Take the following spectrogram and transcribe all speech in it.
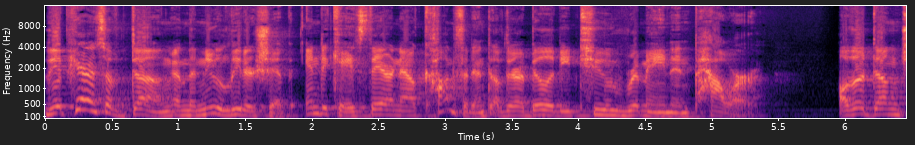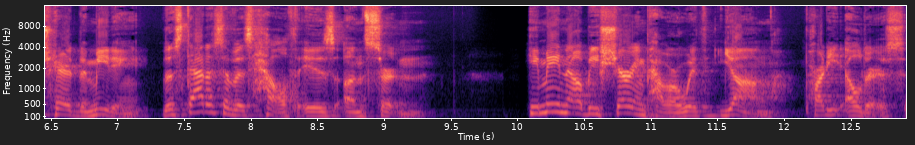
The appearance of Deng and the new leadership indicates they are now confident of their ability to remain in power. Although Deng chaired the meeting, the status of his health is uncertain. He may now be sharing power with Yang, party elders,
